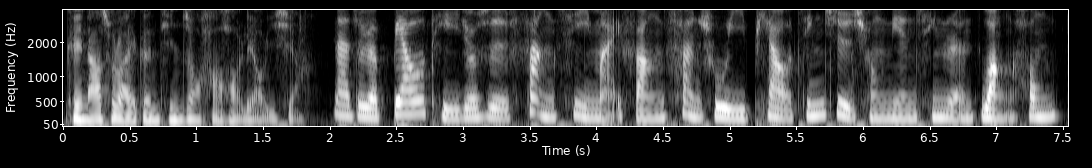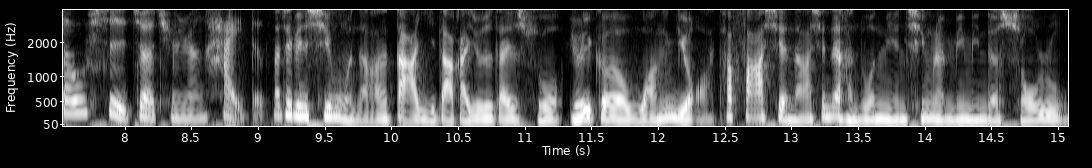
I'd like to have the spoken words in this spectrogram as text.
可以拿出来跟听众好好聊一下。那这个标题就是放弃买房，窜出一票精致穷年轻人，网红都是这群人害的。那这篇新闻啊，大意大概就是在说，有一个网友啊，他发现啊，现在很多年轻人明明的收入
